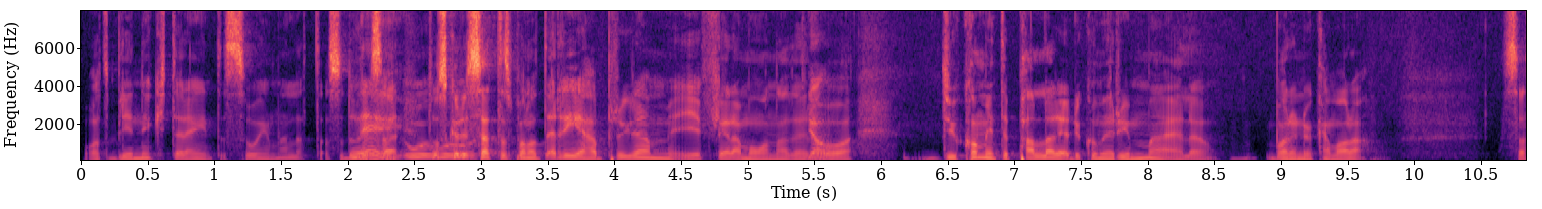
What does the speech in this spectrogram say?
Och att bli nykter är inte så himla lätt. Alltså då, Nej, så här, och- då ska du sättas på något rehabprogram i flera månader Ja. och du kommer inte palla det, du kommer rymma eller vad det nu kan vara. Så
